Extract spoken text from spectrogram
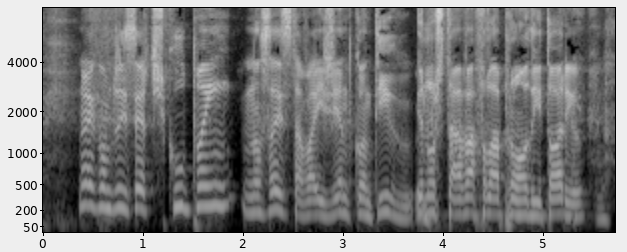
Não é como tu disseste, desculpem, não sei se estava aí gente contigo. Eu não estava a falar para um auditório.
